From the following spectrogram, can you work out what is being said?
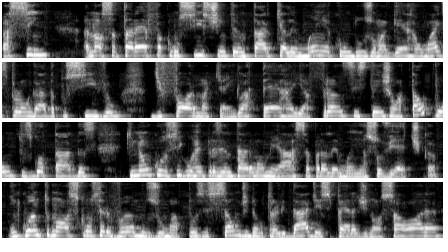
Assim, a nossa tarefa consiste em tentar que a Alemanha conduza uma guerra o mais prolongada possível, de forma que a Inglaterra e a França estejam a tal ponto esgotadas que não consigam representar uma ameaça para a Alemanha soviética. Enquanto nós conservamos uma posição de neutralidade à espera de nossa hora,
